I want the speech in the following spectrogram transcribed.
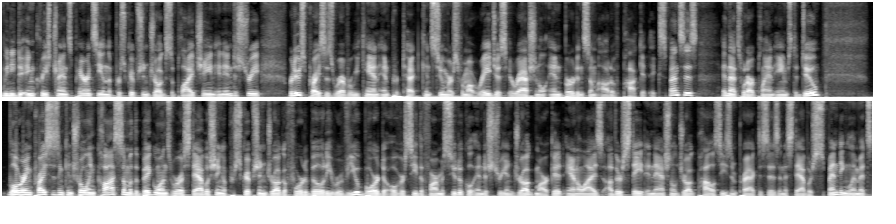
We need to increase transparency in the prescription drug supply chain and industry, reduce prices wherever we can, and protect consumers from outrageous, irrational, and burdensome out of pocket expenses. And that's what our plan aims to do. Lowering prices and controlling costs, some of the big ones were establishing a prescription drug affordability review board to oversee the pharmaceutical industry and drug market, analyze other state and national drug policies and practices, and establish spending limits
